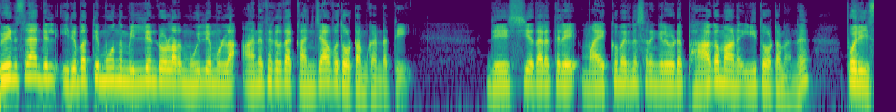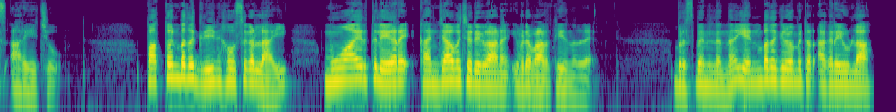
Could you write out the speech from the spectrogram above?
ക്വീൻസ്ലാൻഡിൽ ഇരുപത്തിമൂന്ന് മില്യൺ ഡോളർ മൂല്യമുള്ള അനധികൃത കഞ്ചാവ് തോട്ടം കണ്ടെത്തി. ദേശീയ തലത്തിലെ മയക്കുമരുന്ന് ശൃംഖലയുടെ ഭാഗമാണ് ഈ തോട്ടമെന്ന് പോലീസ് അറിയിച്ചു. പത്തൊൻപത് ഗ്രീൻ ഹൌസുകളിലായി മൂവായിരത്തിലേറെ കഞ്ചാവ് ചെടികളാണ് ഇവിടെ വളർത്തിയിരുന്നത്. ബ്രിസ്ബനിൽ നിന്ന് എൺപത് കിലോമീറ്റർ അകലെയുള്ള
